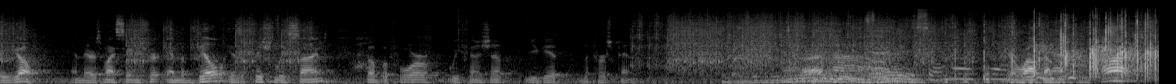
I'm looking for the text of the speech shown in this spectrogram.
There you go, and there's my signature, and the bill is officially signed, but before we finish up, you get the first pen. All right? You're welcome. All right.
